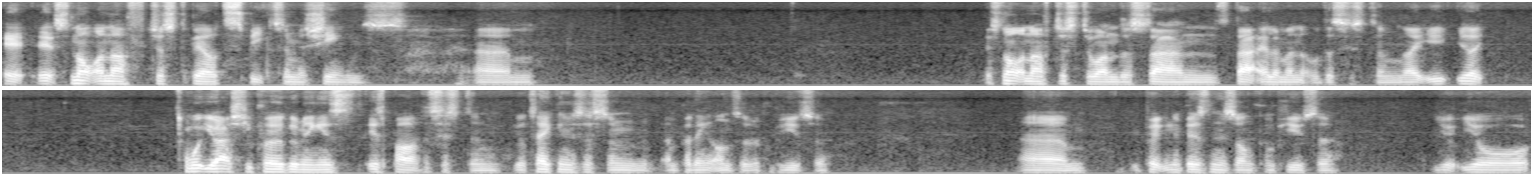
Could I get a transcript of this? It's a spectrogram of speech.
it, it's not enough just to be able to speak to machines. Um, it's not enough just to understand that element of the system. Like you, like what you're actually programming is is part of the system. You're taking the system and putting it onto the computer. Um, you're putting the business on computer. You, you're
